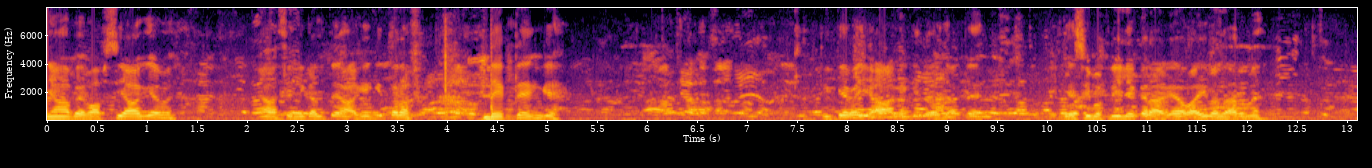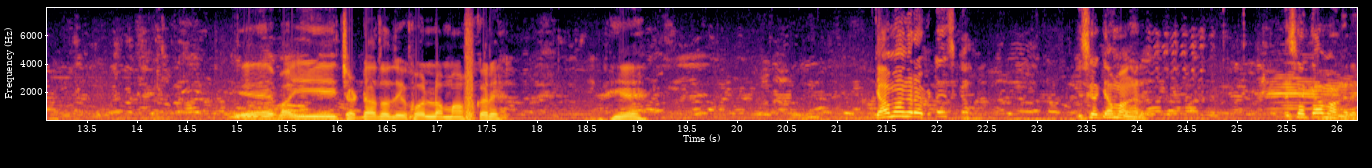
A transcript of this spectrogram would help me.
यहाँ पे वापसी आ गया मैं। यहाँ से निकलते हैं आगे की तरफ़। देखते हैं ठीक है भाई आगे की तरफ़ जाते हैं। एक ऐसी बकरी लेकर आ गया भाई बाज़ार में। ये भाई चड्डा तो देखो अल्लाह माफ़ करे। ये। क्या मांग रहा है बेटा इसका? इसका क्या मांग रहे इसका क्या मांग रहे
